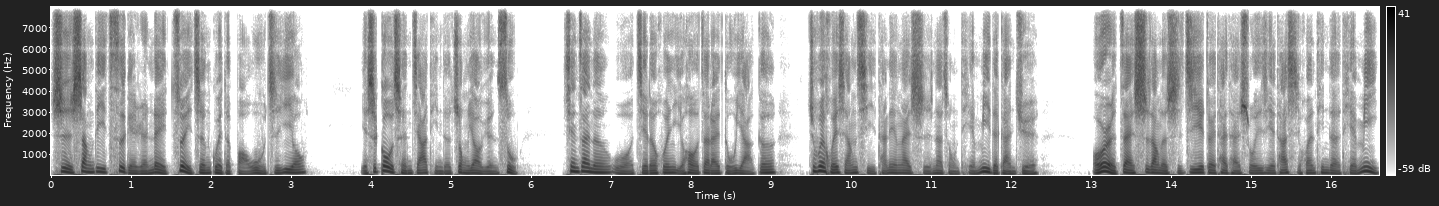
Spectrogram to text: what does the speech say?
是上帝赐给人类最珍贵的宝物之一哦，也是构成家庭的重要元素。现在呢，我结了婚以后再来读雅歌，就会回想起谈恋爱时那种甜蜜的感觉。偶尔在适当的时机对太太说一些她喜欢听的甜蜜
